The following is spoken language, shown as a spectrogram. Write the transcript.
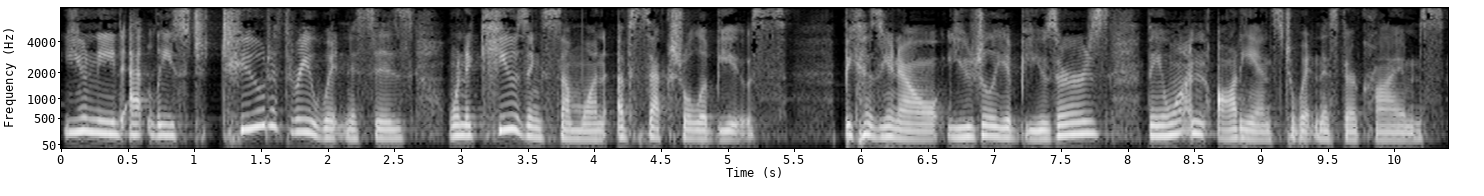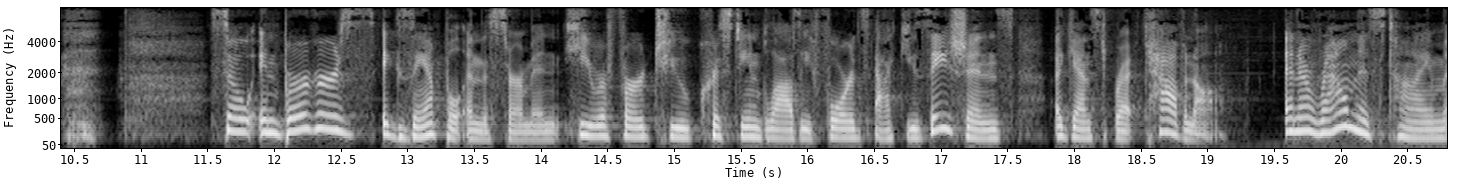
you need at least two to three witnesses when accusing someone of sexual abuse. Because, you know, usually abusers, they want an audience to witness their crimes. So, in Berger's example in the sermon, he referred to Christine Blasey Ford's accusations against Brett Kavanaugh. And around this time,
